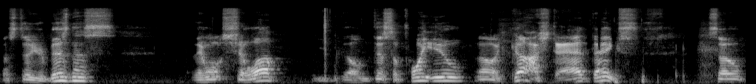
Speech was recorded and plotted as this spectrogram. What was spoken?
They'll steal your business. They won't show up. They'll disappoint you. And I'm like, gosh, Dad, thanks. so,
